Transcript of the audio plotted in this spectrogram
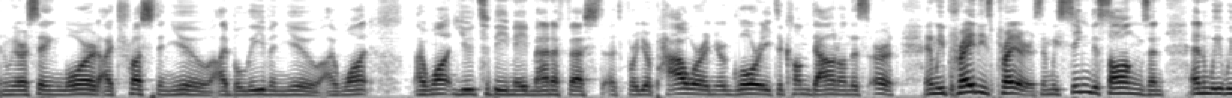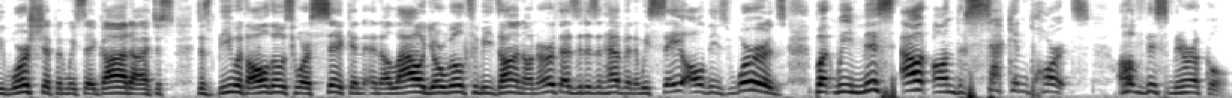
And we are saying, Lord, I trust in you. I believe in you. I want, I want you to be made manifest uh, for your power and your glory to come down on this earth. And we pray these prayers and we sing the songs and, and we, we worship and we say, God, I just, just be with all those who are sick and, and allow your will to be done on earth as it is in heaven. And we say all these words, but we miss out on the second part of this miracle.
